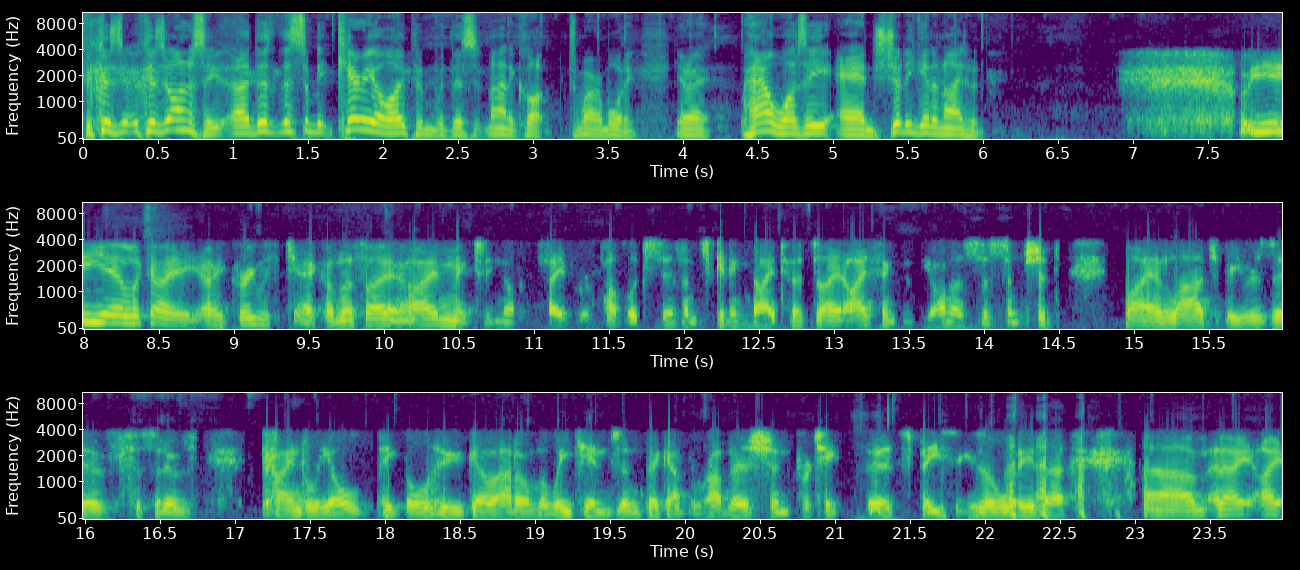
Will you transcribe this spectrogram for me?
Because because honestly, uh, this, this will be Kerre will open with this at nine o'clock tomorrow morning. You know, how was he, and should he get a knighthood? Well, yeah, yeah. Look, I, I agree with Jack on this. I, I'm actually not in favour of public servants getting knighthoods. I, I think that the honour system should, by and large, be reserved for sort of kindly old people who go out on the weekends and pick up rubbish and protect bird species or whatever. um, and I, I,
